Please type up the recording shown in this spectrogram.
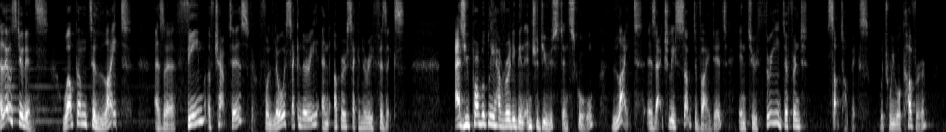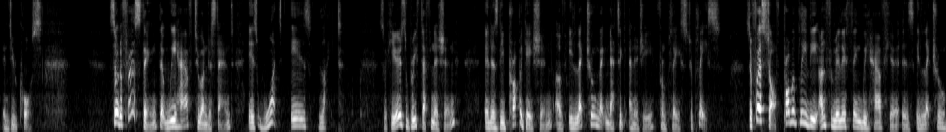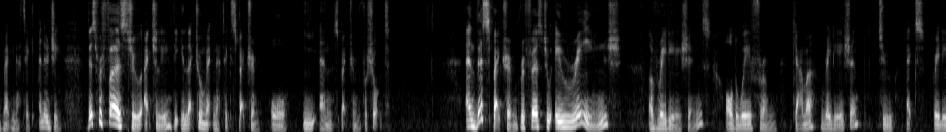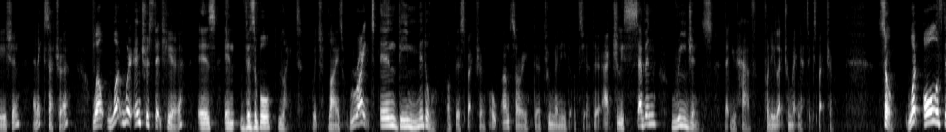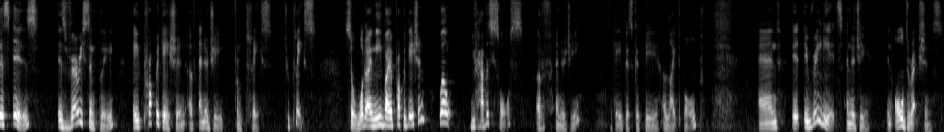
Hello students! Welcome to Light as a theme of chapters for lower secondary and upper secondary physics. As you probably have already been introduced in school, light is actually subdivided into three different subtopics, which we will cover in due course. So the first thing that we have to understand is what is light? So here's a brief definition. It is the propagation of electromagnetic energy from place to place. So first off, probably the unfamiliar thing we have here is electromagnetic energy. This refers to actually the electromagnetic spectrum or EM spectrum for short. And this spectrum refers to a range of radiations all the way from gamma radiation to X radiation and etc. Well, what we're interested here is in visible light, which lies right in the middle of this spectrum. Oh, I'm sorry, there are too many dots here. There are actually seven regions that you have for the electromagnetic spectrum. So, what all of this is, is very simply a propagation of energy from place to place. So, what do I mean by a propagation? Well, you have a source of energy. Okay, this could be a light bulb, and it irradiates energy in all directions.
